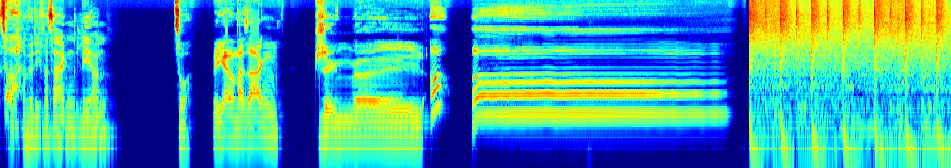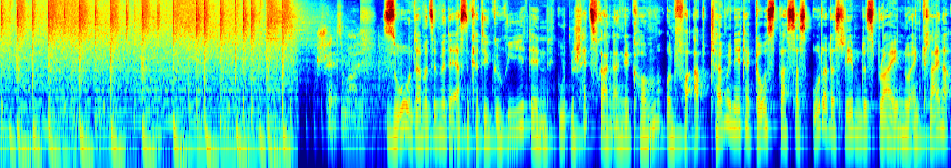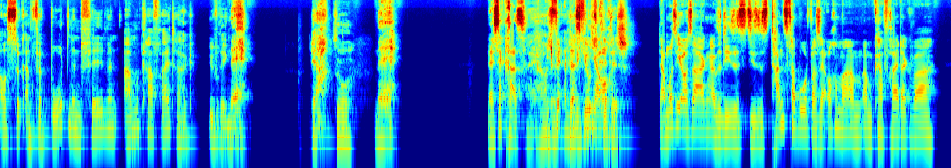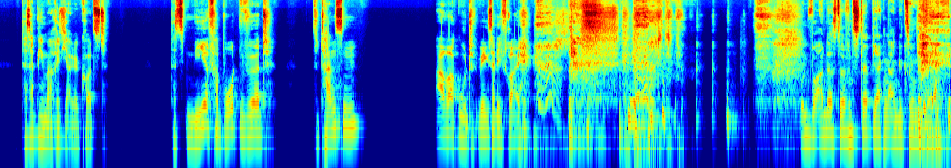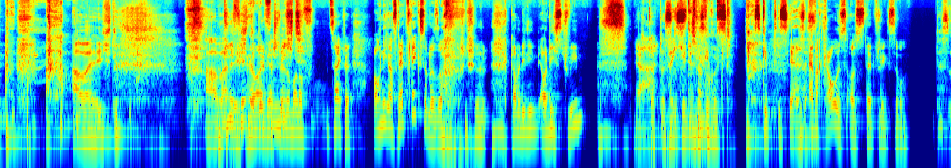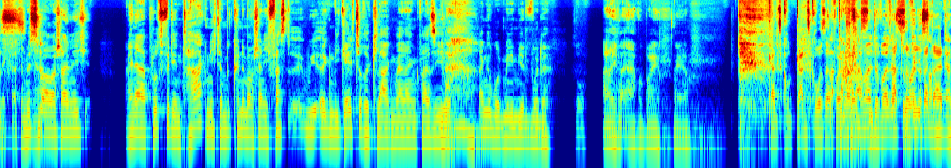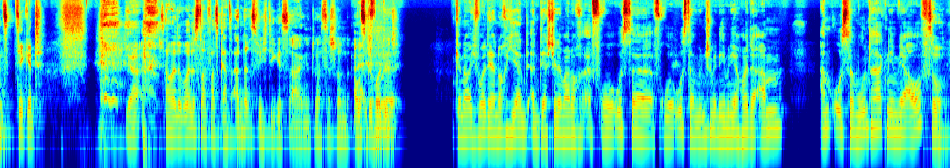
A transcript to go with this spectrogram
So. Dann würde ich mal sagen, Leon, So. Würde ich einfach mal sagen, Jingle. Ah, ah. So, und damit sind wir in der ersten Kategorie, den guten Schätzfragen angekommen. Und vorab Terminator, Ghostbusters oder das Leben des Brian, nur ein kleiner Auszug an verbotenen Filmen am Karfreitag. Übrigens. Nee, Ja. So. nee. Das ist ja krass. ja ich find, das finde ich auch, religionskritisch. da muss ich auch sagen, also dieses, dieses Tanzverbot, was ja auch immer am, am Karfreitag war, das hat mich immer richtig angekotzt. Dass mir verboten wird, zu tanzen, aber gut, wenigstens hatte ich frei. Und woanders dürfen Stepjacken angezogen werden. Aber echt. Aber Die echt. Filme Ja, aber an der dürfen Stelle nicht mal noch- gezeigt werden. Auch nicht auf Netflix oder so. Kann man die auch nicht streamen? Ja, Ich glaub, das Das ist verrückt. Es gibt, ist, ja, das ist einfach raus aus Netflix so. Das krass. ist Da müsste ja. man wahrscheinlich, wenn er plus für den Tag nicht, dann könnte man wahrscheinlich fast irgendwie, irgendwie Geld zurückklagen, weil dann quasi Angebot minimiert wurde. So. Aber ich war, ja, wobei, naja. Ganz, ganz großer Erfolg. mal, du wolltest- Fast du so wolltest noch ein ganz- Ticket. Ja, Sag mal, du wolltest noch was ganz anderes Wichtiges sagen. Du hast es schon Ja, ich ausgeholt. wollte- genau, ich wollte ja noch hier an, an der Stelle mal noch äh, frohe Oster, frohe Ostern wünschen. Wir nehmen ja heute am, am Ostermontag nehmen wir auf. so.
